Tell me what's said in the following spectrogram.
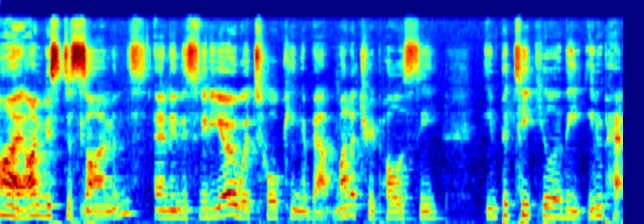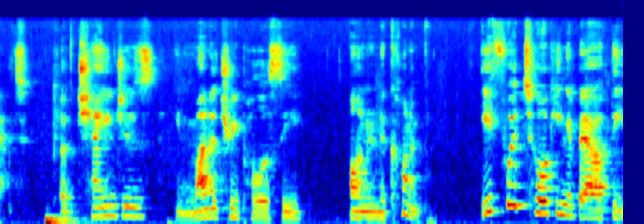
Hi, I'm Mr. Symonds, and in this video, we're talking about monetary policy, in particular, the impact of changes in monetary policy on an economy. If we're talking about the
